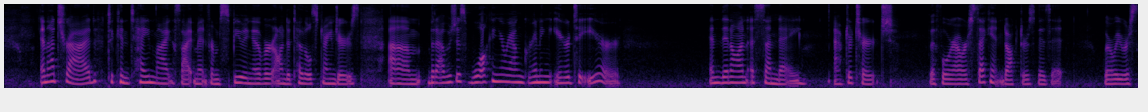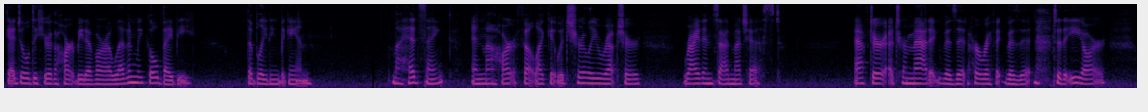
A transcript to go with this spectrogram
And I tried to contain my excitement from spewing over onto total strangers, um, but I was just walking around grinning ear to ear. And then on a Sunday, after church, before our second doctor's visit, where we were scheduled to hear the heartbeat of our 11 week old baby, the bleeding began. My head sank, and my heart felt like it would surely rupture right inside my chest. After a traumatic visit, horrific visit to the ER,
